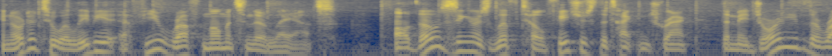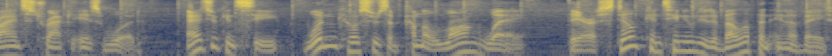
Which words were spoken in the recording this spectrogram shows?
in order to alleviate a few rough moments in their layouts. Although Zinger's lift hill features the Titan track, the majority of the ride's track is wood. As you can see, wooden coasters have come a long way. They are still continuing to develop and innovate,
